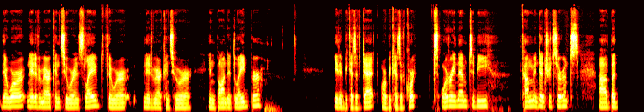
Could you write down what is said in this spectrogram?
There were Native Americans who were enslaved, there were Native Americans who were in bonded labor, either because of debt or because of courts ordering them to be, become indentured servants. Uh, but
